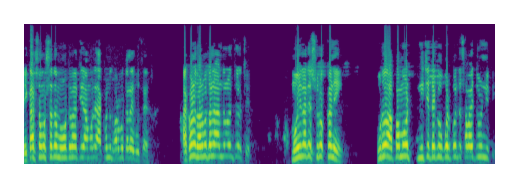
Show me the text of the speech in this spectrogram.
বেকার সমস্যা তো মমতা ব্যানার্জির আমলে এখনও ধর্মতলায় বসে আছে। এখনও ধর্মতলায় আন্দোলন চলছে। মহিলাদের সুরক্ষা নেই। পুরো আপামোট নিচে থেকে উপর পর্যন্ত সবাই দুর্নীতি।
